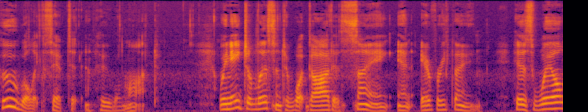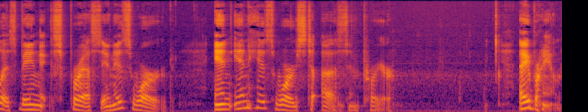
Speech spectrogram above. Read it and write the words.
who will accept it and who will not. We need to listen to what God is saying in everything. His will is being expressed in His Word and in His words to us in prayer. Abraham,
